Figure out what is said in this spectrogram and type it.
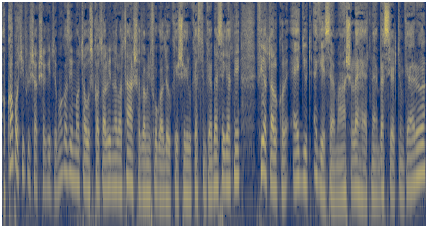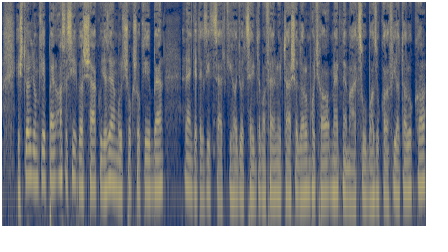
A Kapocs Ifjúság Segítő Magazin Matausz Katalinnal a társadalmi fogadókészségről kezdtünk el beszélgetni. Fiatalokkal együtt egészen más lehetne, beszéltünk erről, és tulajdonképpen az az igazság, hogy az elmúlt sok-sok évben rengeteg zicsát kihagyott szerintem a felnőtt társadalom, hogyha mert nem állt szóba azokkal a fiatalokkal,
